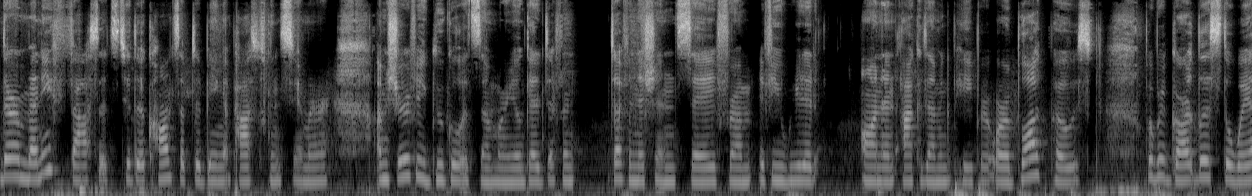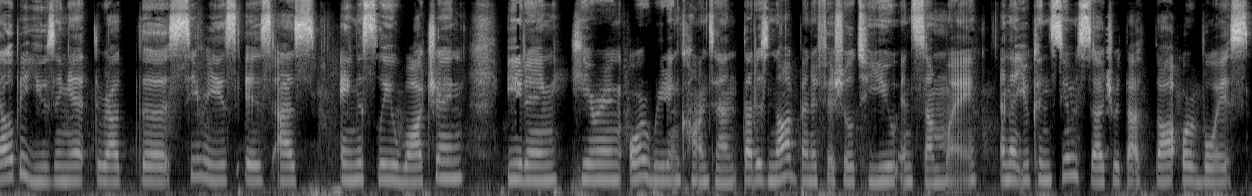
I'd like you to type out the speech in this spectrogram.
there are many facets to the concept of being a passive consumer. I'm sure if you Google it somewhere, you'll get a different definition, say, from if you read it on an academic paper or a blog post. But regardless, the way I'll be using it throughout the series is as aimlessly watching, eating, hearing, or reading content that is not beneficial to you in some way, and that you consume such without thought or voice.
